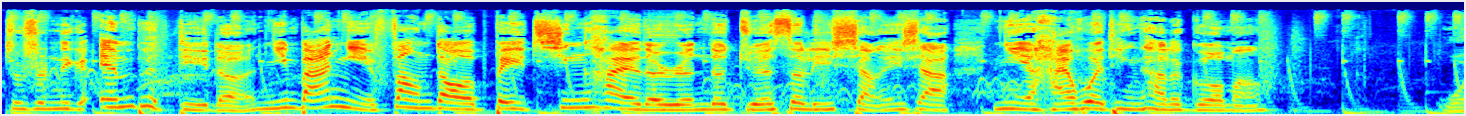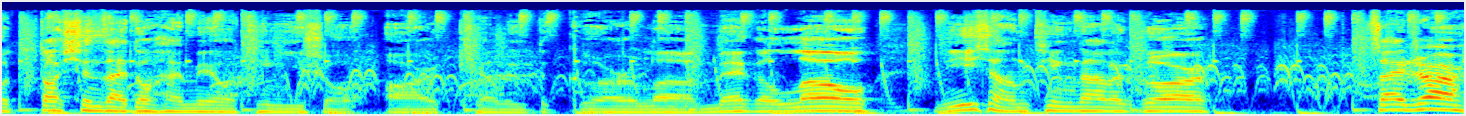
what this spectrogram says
就是那个 empathy 的，你把你放到被侵害的人的角色里想一下，你还会听他的歌吗？我到现在都还没有听一首 R. Kelly 的歌了。Mega Low，你想听他的歌，在这儿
